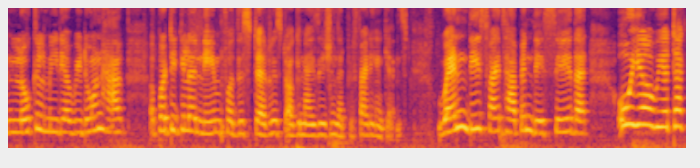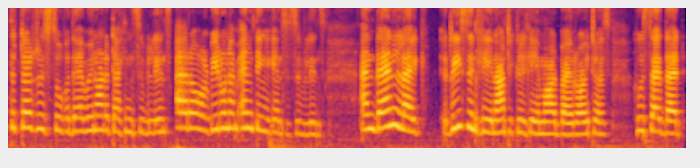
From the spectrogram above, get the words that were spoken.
in local media, we don't have a particular name for this terrorist organization that we're fighting against. When these fights happen, they say that, oh yeah, we attacked the terrorists over there. We're not attacking civilians at all. We don't have anything against the civilians. And then, like recently, an article came out by Reuters who said that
